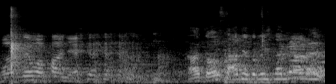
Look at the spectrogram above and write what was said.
Ładne łapanie. A to ostatnio to byś nagrane.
